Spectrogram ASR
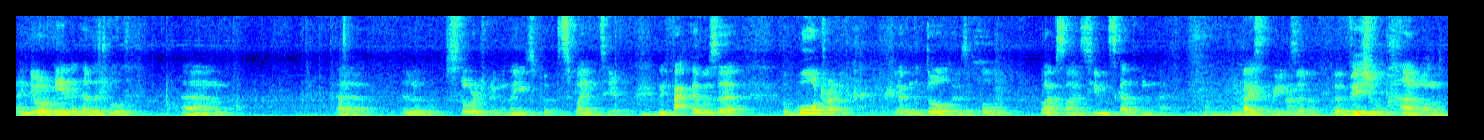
and you're in a little um, uh, a little storage room and they used to put display material. Mm. And in fact, there was a, a wardrobe. If you opened the door, there was a full life-size human skeleton in there. And basically, it was a, a visual pun on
